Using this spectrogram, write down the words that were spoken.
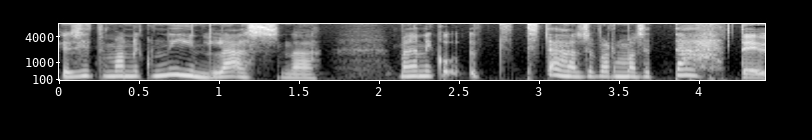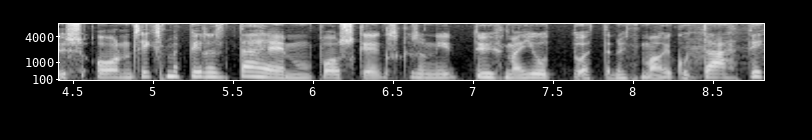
Ja sitten mä oon niinku niin läsnä. Mä en niinku, sitähän se varmaan se tähteys on. Siksi mä pidän sen tähden mun poskeen, koska se on niin tyhmä juttu, että nyt mä oon joku tähti.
